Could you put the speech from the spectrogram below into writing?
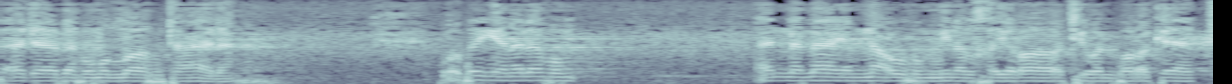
فأجابهم الله تعالى وبين لهم أن ما يمنعهم من الخيرات والبركات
